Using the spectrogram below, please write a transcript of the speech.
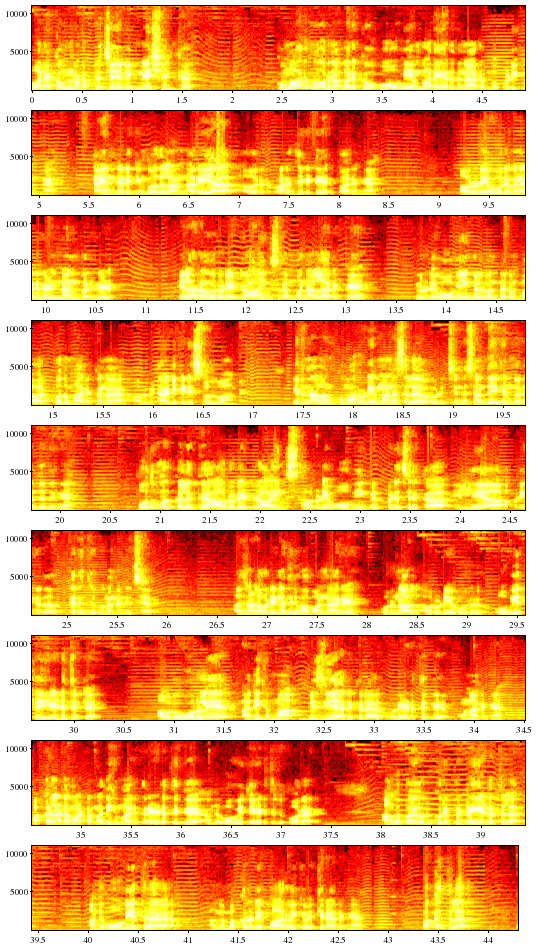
வணக்கம் நான் டாக்டர் ஜெய் விக்னேஷ் சங்கர் குமார்னு ஒரு நபருக்கு ஓவியம் வரைகிறதுனா ரொம்ப பிடிக்குங்க. டைம் கிடைக்கும் போதெல்லாம் நிறைய அவர் வரைஞ்சிக்கிட்டே இருப்பாருங்க. அவருடைய உறவினர்கள் நண்பர்கள் எல்லாரும் இவருடைய டிராயிங்ஸ் ரொம்ப நல்லா இருக்கு. இவருடைய ஓவியங்கள் வந்து ரொம்ப அற்புதமா இருக்குன்னு அவர்கிட்ட அடிக்கடி சொல்லுவாங்க. இருந்தாலும் குமாருடைய மனசுல ஒரு சின்ன சந்தேகம் இருந்ததுங்க. பொதுமக்களுக்கு அவருடைய டிராயிங்ஸ் அவருடைய ஓவியங்கள் பிடிச்சிருக்கா இல்லையா அப்படிங்கிறத அவர் தெரிஞ்சுக்கணும்னு நினைச்சாரு. அதனால் அவர் என்ன தெரியுமா பண்ணாரு? ஒரு நாள் அவருடைய ஒரு ஓவியத்தை எடுத்துட்டு அவர் ஊர்லேயே அதிகமாக பிஸியாக இருக்கிற ஒரு இடத்துக்கு போனாருங்க. மக்கள் நடமாட்டம் அதிகமாக இருக்கிற இடத்துக்கு அந்த ஓவியத்தை எடுத்துட்டு போகிறாரு அங்கே போய் ஒரு குறிப்பிட்ட இடத்துல அந்த ஓவியத்தை அங்கே மக்களுடைய பார்வைக்கு வைக்கிறாருங்க. பக்கத்தில்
